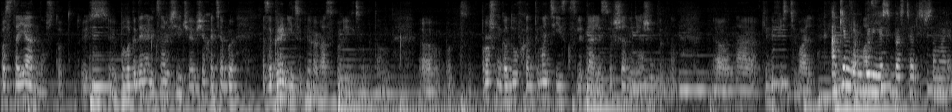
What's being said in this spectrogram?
постоянно что-то. То есть э, благодаря Александру Васильевичу я вообще хотя бы за границу первый раз вылетел. Там, э, вот в прошлом году в Ханты-Мансийск слетали совершенно неожиданно на кинофестиваль. А кем бы вы были, если бы остались в Самаре?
